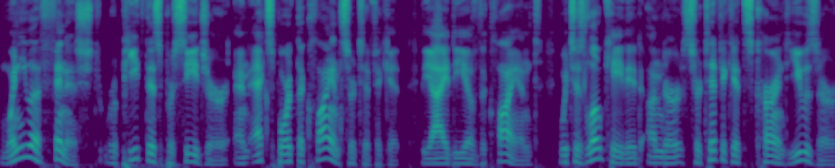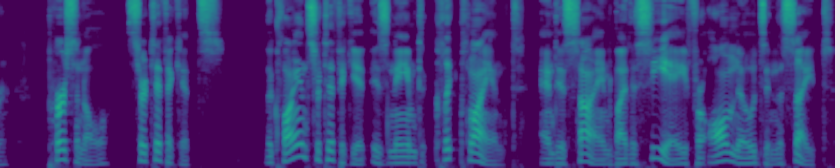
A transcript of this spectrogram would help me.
When you have finished, repeat this procedure and export the client certificate, the ID of the client, which is located under Certificates Current User, Personal, Certificates. The client certificate is named Qlik Client and is signed by the CA for all nodes in the site.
